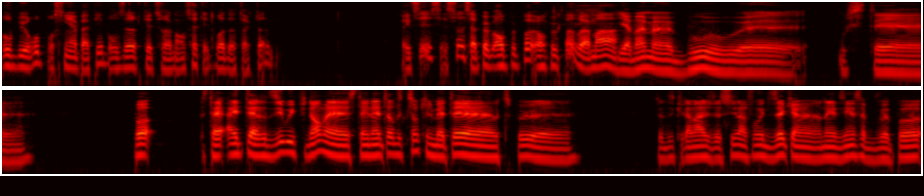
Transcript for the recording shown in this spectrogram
au bureau pour signer un papier pour dire que tu renonçais à tes droits d'autochtone. Fait que tu sais, c'est ça, ça peut, on peut pas, on peut pas vraiment. Il y a même un bout où, euh, c'était. euh, pas. C'était interdit, oui, puis non, mais c'était une interdiction qu'il mettait un petit peu. Euh, ça dit crémage dessus. Dans le fond, il disait qu'un Indien, ça pouvait pas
